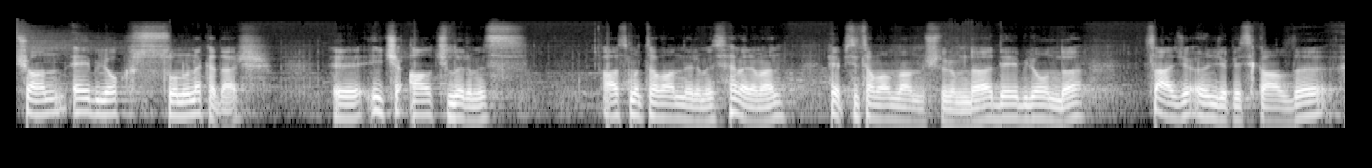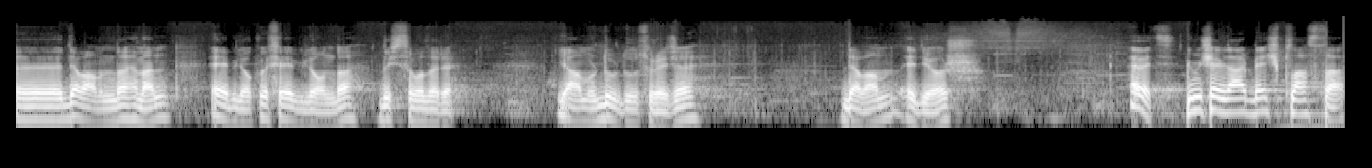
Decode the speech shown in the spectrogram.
şu an E blok sonuna kadar e, iç alçılarımız, asma tavanlarımız hemen hemen hepsi tamamlanmış durumda. D bloğunda sadece ön cephesi kaldı. E, devamında hemen E blok ve F bloğunda dış sıvaları yağmur durduğu sürece devam ediyor. Evet, Gümüşevler 5 Plus'ta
